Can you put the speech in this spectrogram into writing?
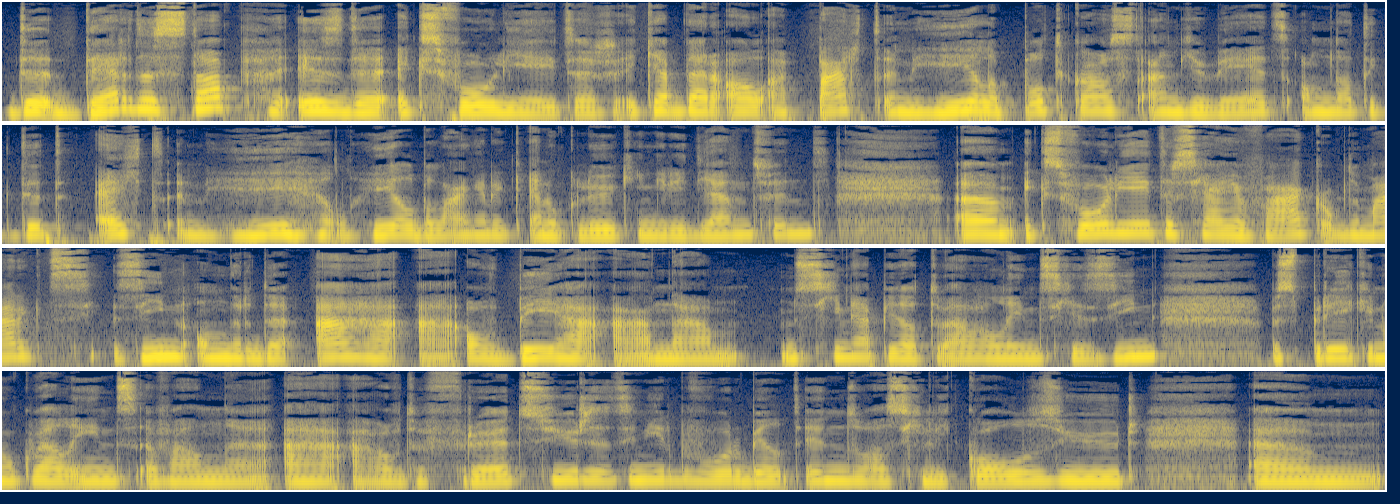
De derde stap is de exfoliator. Ik heb daar al apart een hele podcast aan gewijd, omdat ik dit echt een heel, heel belangrijk en ook leuk ingrediënt vind. Um, exfoliators ga je vaak op de markt zien onder de AHA of BHA-naam. Misschien heb je dat wel al eens gezien. We spreken ook wel eens van uh, eh, AHA of de fruitzuur zitten hier bijvoorbeeld in, zoals glycolzuur. Um,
